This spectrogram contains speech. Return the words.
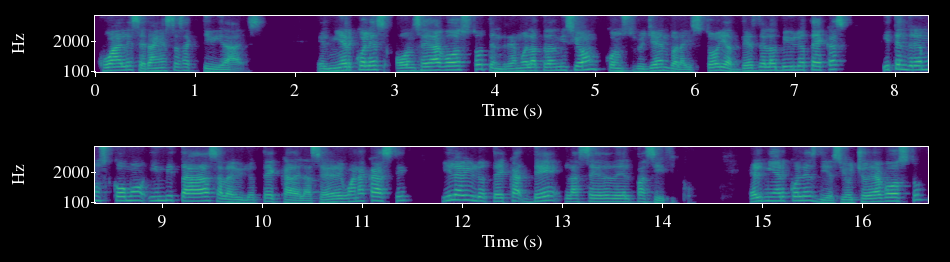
cuáles serán estas actividades. El miércoles 11 de agosto tendremos la transmisión Construyendo la Historia desde las Bibliotecas y tendremos como invitadas a la Biblioteca de la sede de Guanacaste y la Biblioteca de la sede del Pacífico. El miércoles 18 de agosto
